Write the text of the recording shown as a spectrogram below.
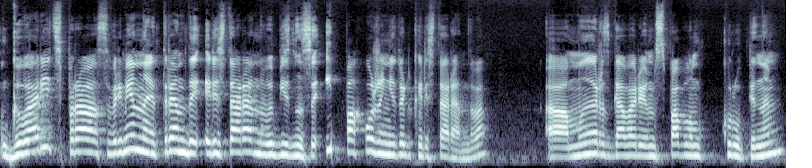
говорить про современные тренды ресторанного бизнеса и, похоже, не только ресторанного. А мы разговариваем с Павлом Крупиным,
